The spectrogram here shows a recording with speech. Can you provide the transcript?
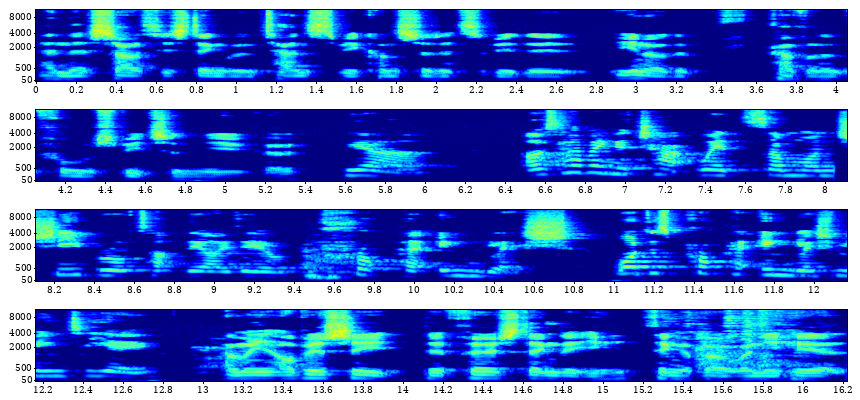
and that southeast England tends to be considered to be the you know the prevalent form of speech in the UK. Yeah. I was having a chat with someone, she brought up the idea of proper English. What does proper English mean to you? I mean, obviously, the first thing that you think about when you hear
